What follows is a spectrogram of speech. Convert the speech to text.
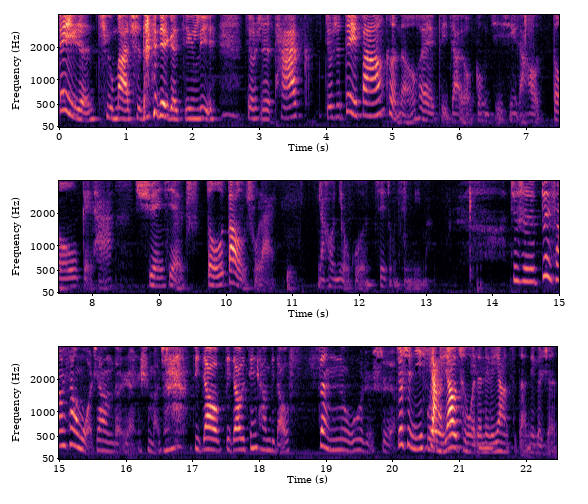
被人 too much 的那个经历，就是他就是对方可能会比较有攻击性，然后都给他宣泄出都倒出来。然后你有过这种经历吗？就是对方像我这样的人是吗？就是比较比较经常比较愤怒，或者是就是你想要成为的那个样子的那个人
